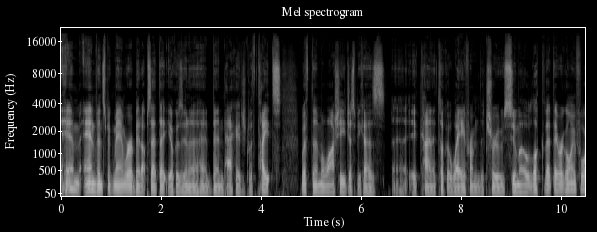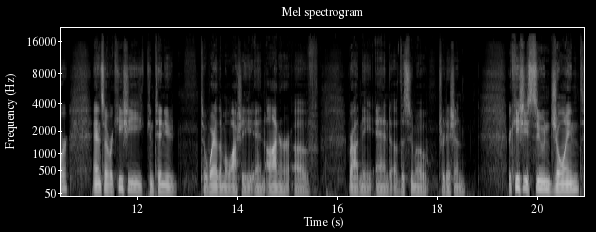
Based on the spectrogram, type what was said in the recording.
Him and Vince McMahon were a bit upset that Yokozuna had been packaged with tights with the Mawashi just because uh, it kind of took away from the true sumo look that they were going for. And so Rikishi continued to wear the Mawashi in honor of Rodney and of the sumo tradition. Rikishi soon joined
